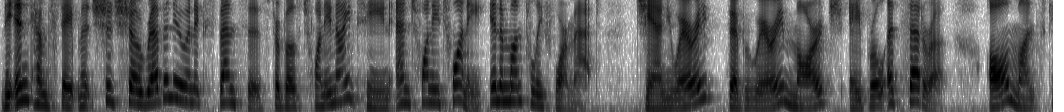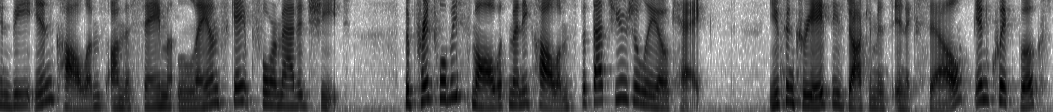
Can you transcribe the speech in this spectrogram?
The income statement should show revenue and expenses for both 2019 and 2020 in a monthly format. January, February, March, April, etc. All months can be in columns on the same landscape formatted sheet. The print will be small with many columns, but that's usually okay. You can create these documents in Excel, in QuickBooks,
